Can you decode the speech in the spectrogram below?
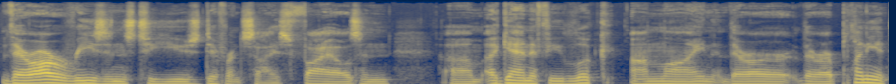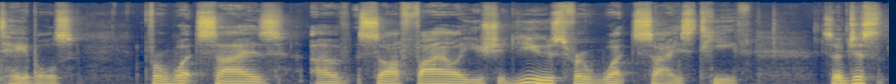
there are reasons to use different size files. And um, again if you look online there are there are plenty of tables for what size of saw file you should use for what size teeth. So just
